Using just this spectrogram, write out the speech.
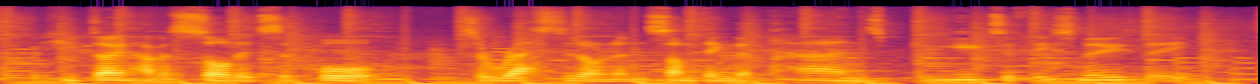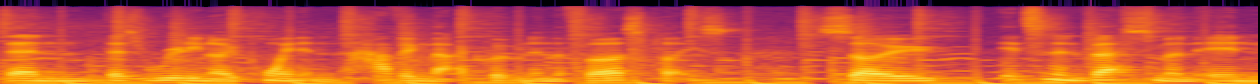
but if you don't have a solid support to rest it on and something that pans beautifully smoothly, then there's really no point in having that equipment in the first place. So it's an investment in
